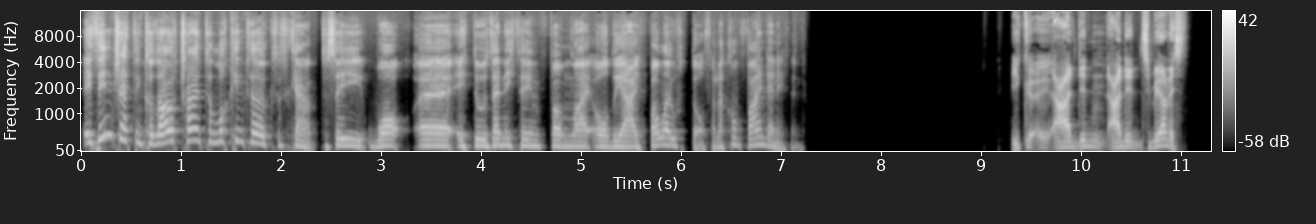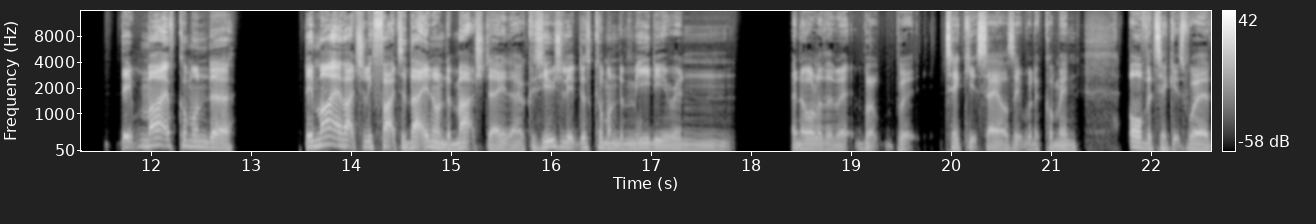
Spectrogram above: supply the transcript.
it's interesting because I was trying to look into this account to see what uh if there was anything from like all the I follow stuff, and I couldn't find anything. You could. I didn't. I didn't. To be honest, it might have come under. They might have actually factored that in under match day though, because usually it does come under media and and all of them. Eh, but but ticket sales, it would have come in. All the tickets were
